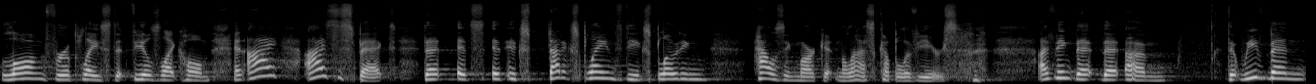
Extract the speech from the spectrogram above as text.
long for a place that feels like home. And I, I suspect that it's, it, that explains the exploding housing market in the last couple of years. I think that, that, um, that we've been,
